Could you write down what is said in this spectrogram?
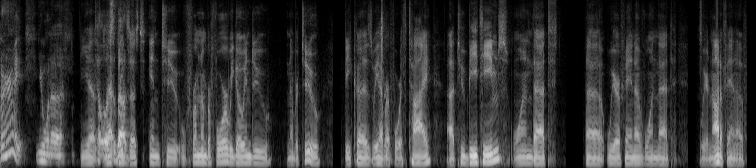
All right. You want to yeah, tell us about leads us into from number 4 we go into number 2 because we have True. our fourth tie. Uh, two B teams, one that uh, we are a fan of, one that we are not a fan of.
